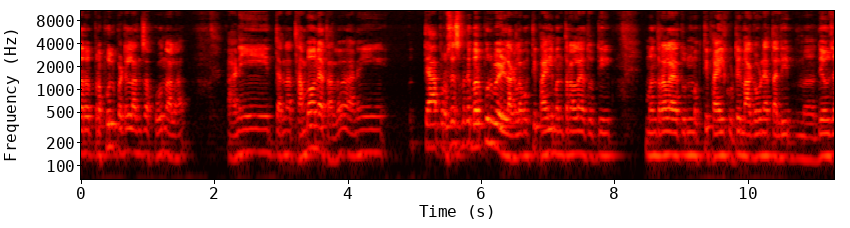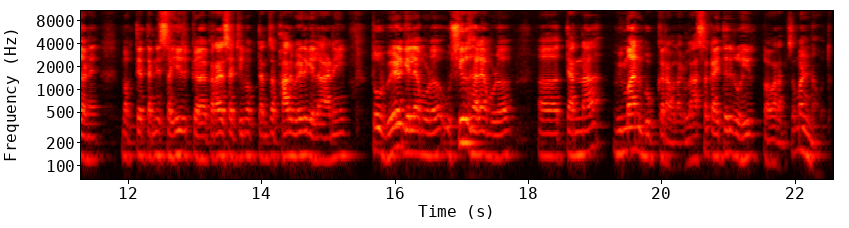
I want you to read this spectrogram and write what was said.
तर प्रफुल्ल पटेलांचा फोन आला आणि त्यांना थांबवण्यात आलं आणि त्या प्रोसेसमध्ये भरपूर वेळ लागला. मग ती फाईल मंत्रालयात होती. मंत्रालयातून मग ती फाईल कुठे मागवण्यात आली? देवजाणे. देव जाणे मग ते त्यांनी सही क- करायसाठी मग त्यांचा फार वेळ गेला आणि तो वेळ गेल्यामुळं उशीर झाल्यामुळं त्यांना विमान बुक करावं लागलं. असं काहीतरी रोहित पवारांचं म्हणणं होतं.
